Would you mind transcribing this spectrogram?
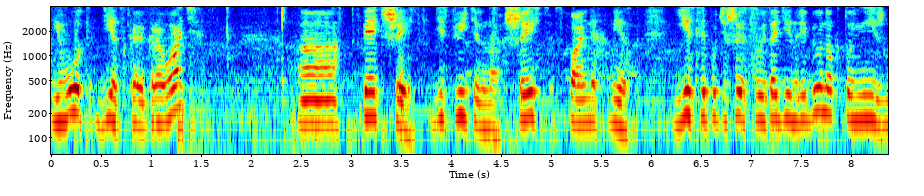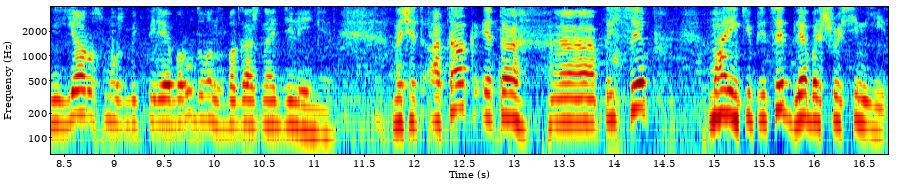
И вот детская кровать 5-6. А, Действительно, 6 спальных мест. Если путешествует один ребенок, то нижний ярус может быть переоборудован в багажное отделение. Значит, а так это э, прицеп, маленький прицеп для большой семьи.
